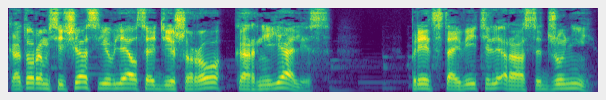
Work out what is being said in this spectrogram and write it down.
которым сейчас являлся Дишро Корниялис, представитель расы Джуни.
